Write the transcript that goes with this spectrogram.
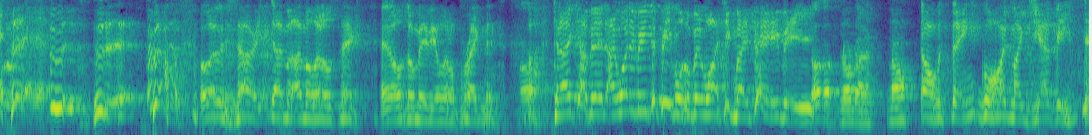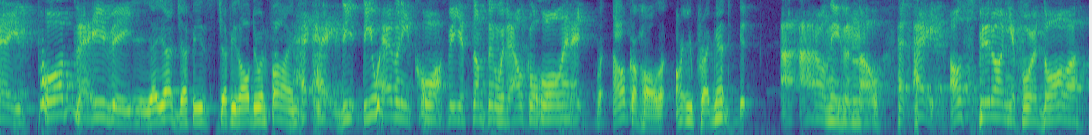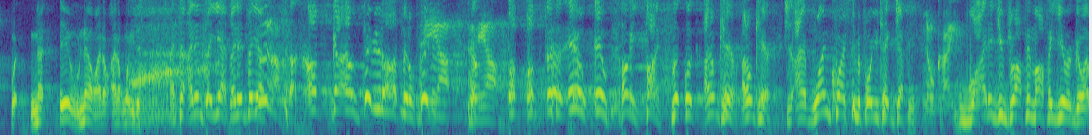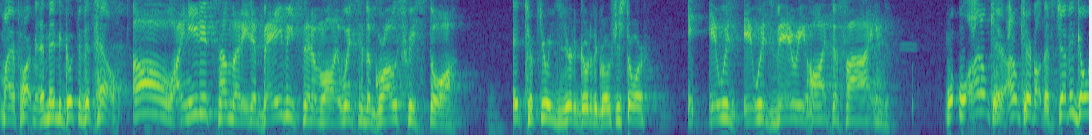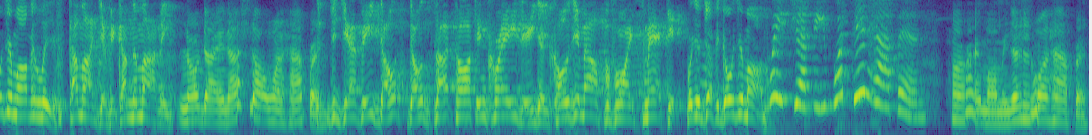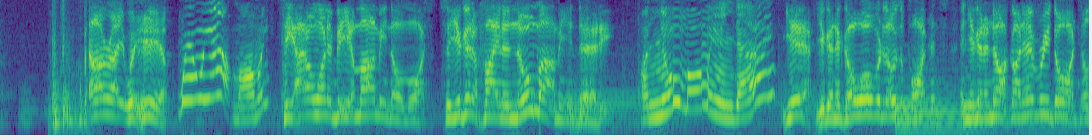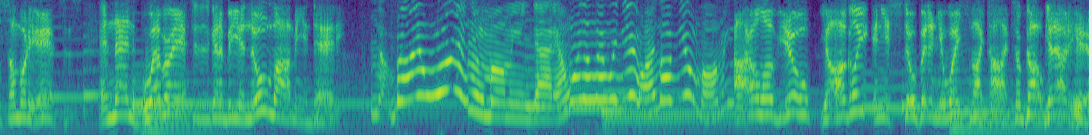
oh, sorry. I'm, I'm a little sick and also maybe a little pregnant. Uh, can I come in? I want to meet the people who've been watching my baby. No, Daddy, no. oh, thank God my Jeffy's safe. Poor baby. Yeah, yeah, Jeffy's Jeffy's all doing fine. Hey, hey do, you, do you have any coffee or something with alcohol in it? What, alcohol? Aren't you pregnant? I, I don't even know. Hey, I'll spit on you for a dollar. What, no, ew, no, I don't. I don't want you to. I said I didn't say yes. I didn't say yes. Uh, oh, God, oh, take me to the hospital. Take Pay me- up, pay up. Oh, oh, uh, ew, ew. Okay, fine. Look, look. I don't care. I don't care. Just I have one question before you take Jeffy. Okay. Why did you drop him off a year ago at my apartment and made me go through this hell? Oh, I needed somebody to babysit him while I went to the grocery store. It took you a year to go to the grocery store. It, it was it was very hard to find. Well, well, I don't care. I don't care about this. Jeffy, go with your mom and leave. Come on, Jeffy, come to mommy. No, Daddy, that's not what happened. J- Jeffy, don't don't start talking crazy. You Close your mouth before I smack it. Well, yeah, Jeffy, go with your mom. Wait, Jeffy, what did happen? Alright, Mommy, this is what happened. All right, we're here. Where we at, Mommy? See, I don't want to be your mommy no more. So you're gonna find a new mommy and daddy. A new Mommy and Daddy? Yeah, you're gonna go over to those apartments and you're gonna knock on every door until somebody answers. And then whoever answers is gonna be your new mommy and daddy. No, but I don't want a new Mommy and Daddy. I want to live with you. I love you, Mommy. I don't love you. You're ugly and you're stupid and you waste my time. So go, get out of here.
